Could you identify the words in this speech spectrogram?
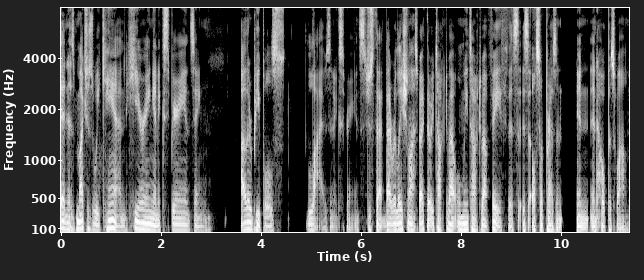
and as much as we can hearing and experiencing other people's lives and experience. Just that that relational aspect that we talked about when we talked about faith is is also present in, in hope as well.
